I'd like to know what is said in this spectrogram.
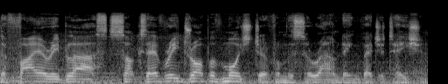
The fiery blast sucks every drop of moisture from the surrounding vegetation.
